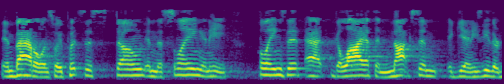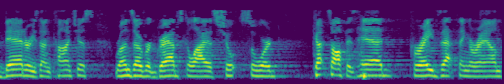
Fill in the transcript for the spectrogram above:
in battle. And so he puts this stone in the sling and he flings it at Goliath and knocks him again. He's either dead or he's unconscious, runs over, grabs Goliath's sword, cuts off his head, parades that thing around.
